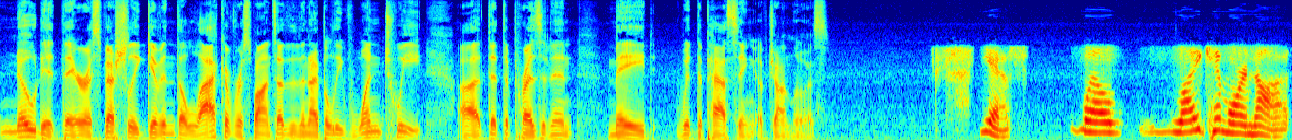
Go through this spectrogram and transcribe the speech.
noted there, especially given the lack of response, other than I believe one tweet uh, that the president made with the passing of John Lewis. Yes. Well, like him or not,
